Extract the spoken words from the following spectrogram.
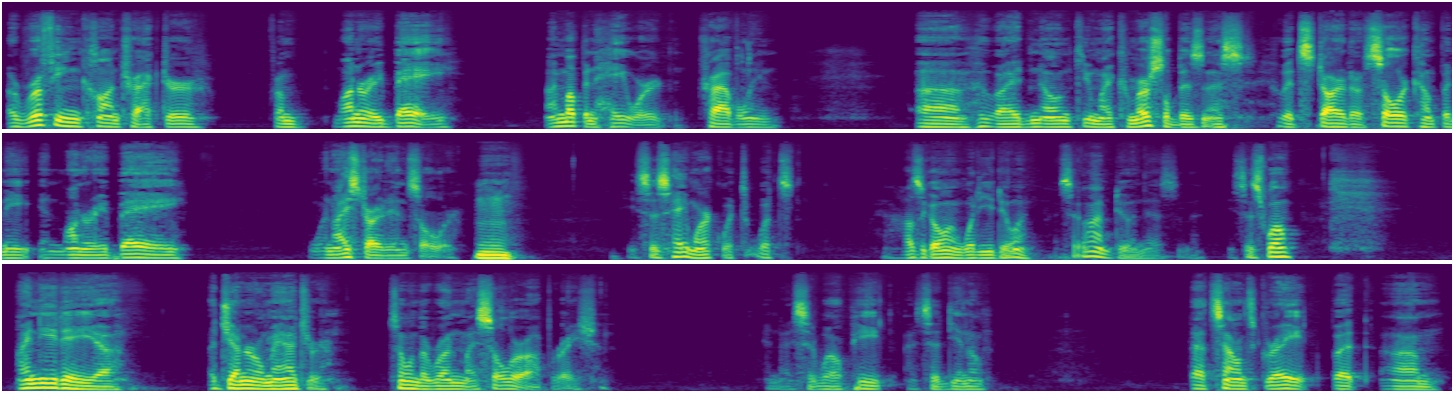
a roofing contractor from Monterey Bay. I'm up in Hayward traveling, uh, who I had known through my commercial business, who had started a solar company in Monterey Bay when I started in solar. Mm. He says, "Hey, Mark, what, what's how's it going? What are you doing?" I said, oh, "I'm doing this." And he says, "Well, I need a uh, a general manager, someone to run my solar operation." And I said, "Well, Pete," I said, "You know, that sounds great, but um,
